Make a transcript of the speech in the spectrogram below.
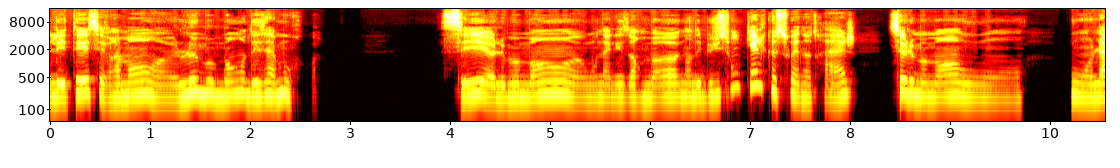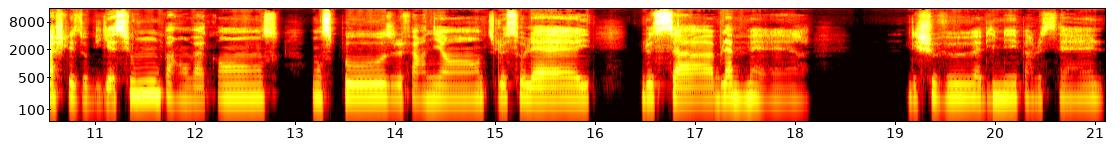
l'été, c'est vraiment euh, le moment des amours. C'est euh, le moment où on a les hormones en ébullition, quel que soit notre âge. C'est le moment où on, où on lâche les obligations, part en vacances, on se pose, le farniente, le soleil, le sable, la mer, les cheveux abîmés par le sel.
